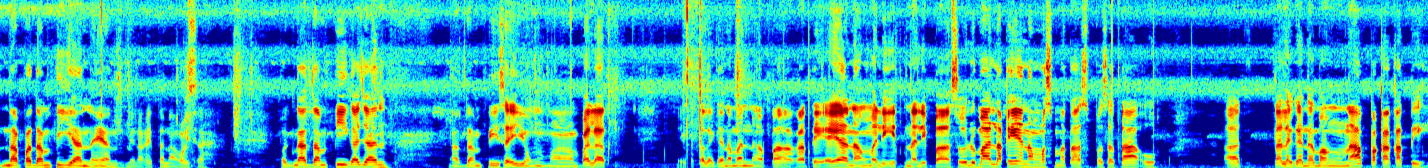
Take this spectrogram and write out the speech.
napadampi yan, ayan, may nakita na ako isa. Pag nadampi ka dyan, nadampi sa iyong uh, balat, eh, talaga naman napakakate. Ayan, ang maliit na lipa. So lumalaki yan ng mas mataas pa sa tao. At talaga namang napakakate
